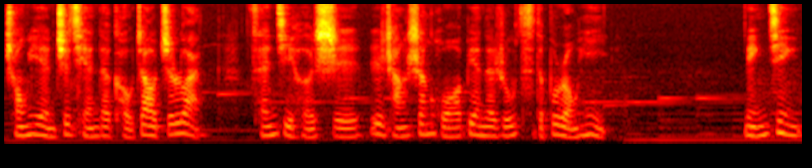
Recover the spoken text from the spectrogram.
重演之前的口罩之乱。曾几何时，日常生活变得如此的不容易。宁静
